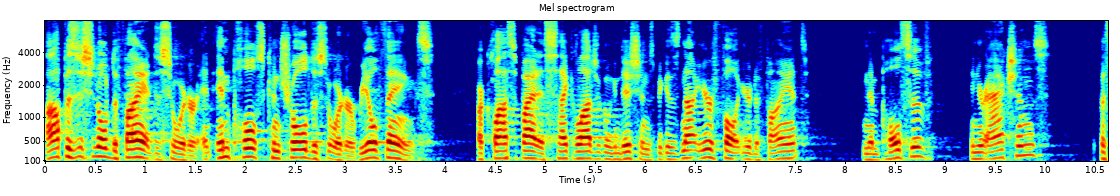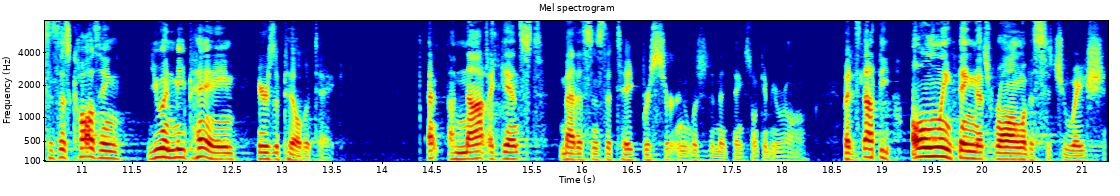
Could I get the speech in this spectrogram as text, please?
Oppositional defiant disorder and impulse control disorder, real things, are classified as psychological conditions because it's not your fault you're defiant and impulsive in your actions, but since it's causing you and me pain, here's a pill to take. I'm not against medicines to take for certain legitimate things, don't get me wrong. But it's not the only thing that's wrong with the situation.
